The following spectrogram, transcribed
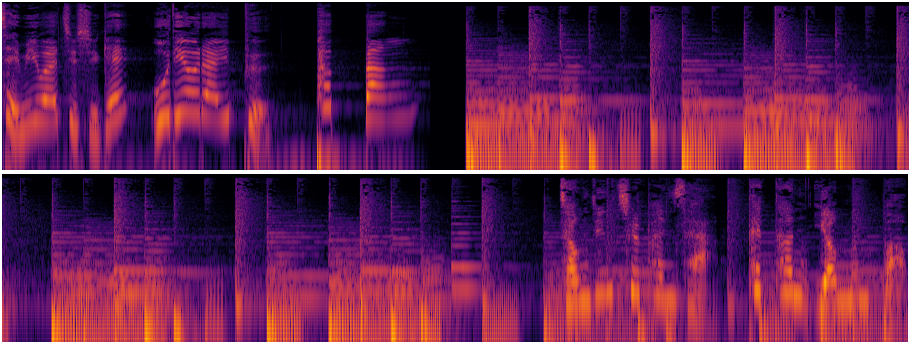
재미와 지식의 오디오 라이프 팝빵! 정진 출판사 패턴 영문법.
